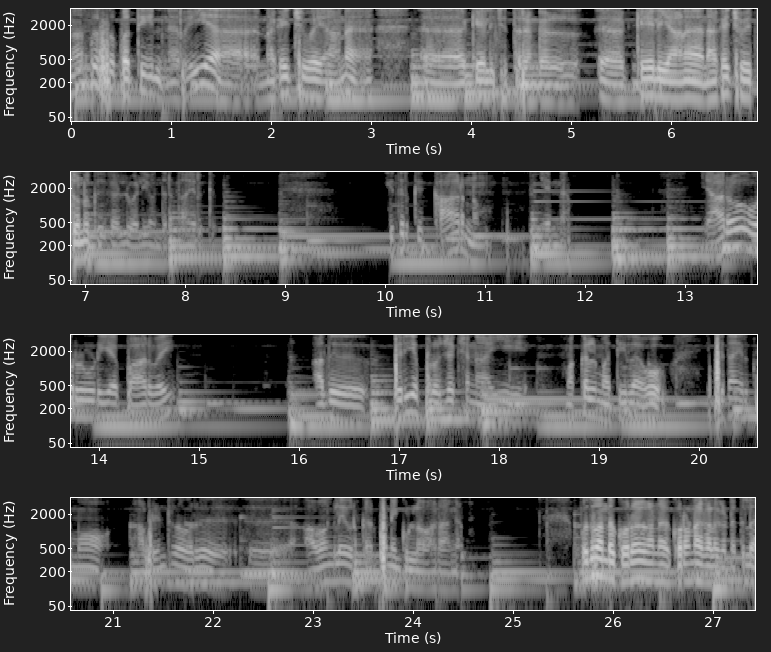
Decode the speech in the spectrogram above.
நர்சஸை பற்றி நிறைய நகைச்சுவையான கேலி சித்திரங்கள் கேலியான நகைச்சுவை துணுக்குகள் வெளிவந்துட்டு தான் இருக்கு. இதற்கு காரணம் என்ன? யாரோ ஒருவருடைய பார்வை அது பெரிய ப்ரொஜெக்ஷன் ஆகி மக்கள் மத்தியில் ஓ இப்படி தான் இருக்குமோ? அப்படின்ற ஒரு அவங்களே ஒரு கற்பனைக்குள்ளே வராங்க. பொதுவாக அந்த கொரோனா கொரோனா காலகட்டத்தில்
